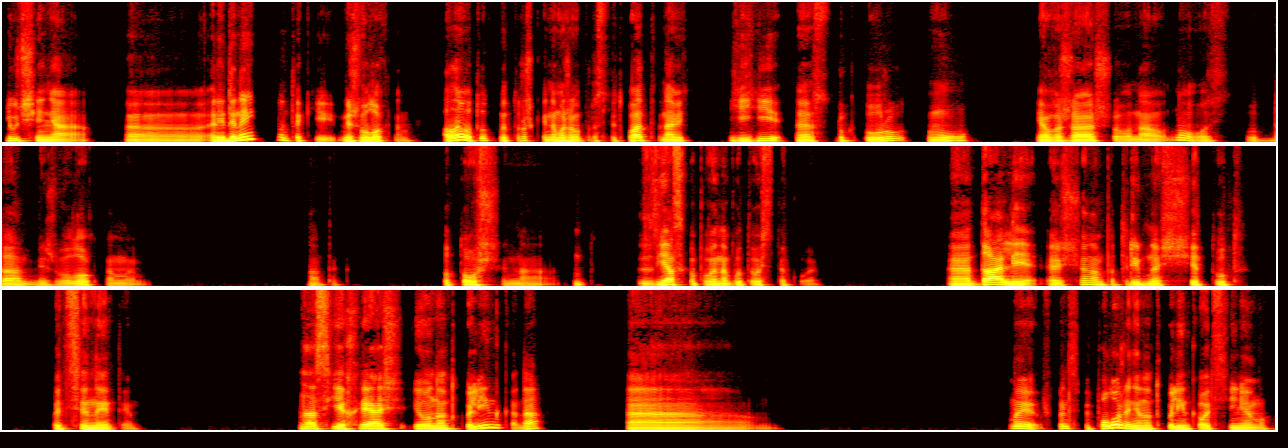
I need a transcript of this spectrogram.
включення, е, рідини, ну, такі між волокнами, але отут ми трошки не можемо прослідкувати навіть її, е, структуру, тому я вважаю, що вона, ну, ось тут, да, між волокнами вона така потовщена. Ну, зв'язка повинна бути ось такою. Е, далі, е, що нам потрібно ще тут оцінити? У нас є хрящ іонадколінка, да? Е ми, в принципі, положення надколінка оцінюємо.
